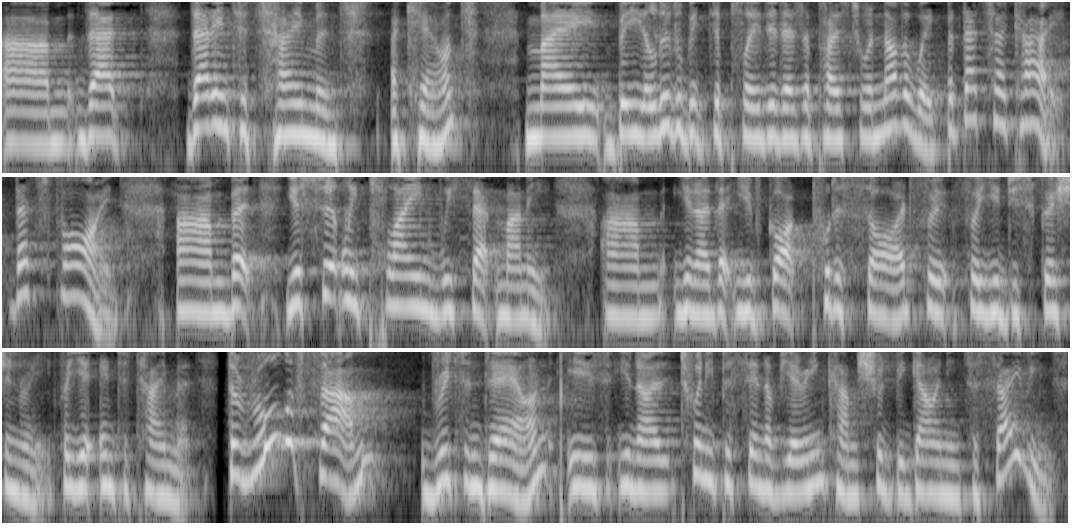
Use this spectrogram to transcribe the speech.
um, that that entertainment account may be a little bit depleted as opposed to another week, but that's okay. That's fine. Um, but you're certainly playing with that money, um, you know, that you've got put aside for, for your discretionary, for your entertainment. The rule of thumb written down is, you know, 20% of your income should be going into savings.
